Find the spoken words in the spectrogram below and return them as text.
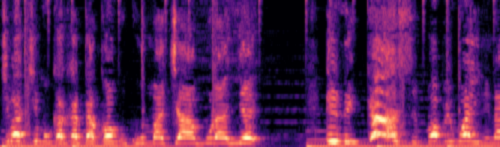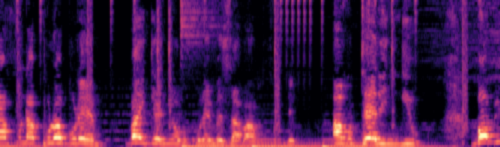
kiba kimukakatako okukuuma kyagulanye indikasi bobi wine n'afuna pulobulemu biden obukulembeze abamuvuddemu amtelling you. Bobi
